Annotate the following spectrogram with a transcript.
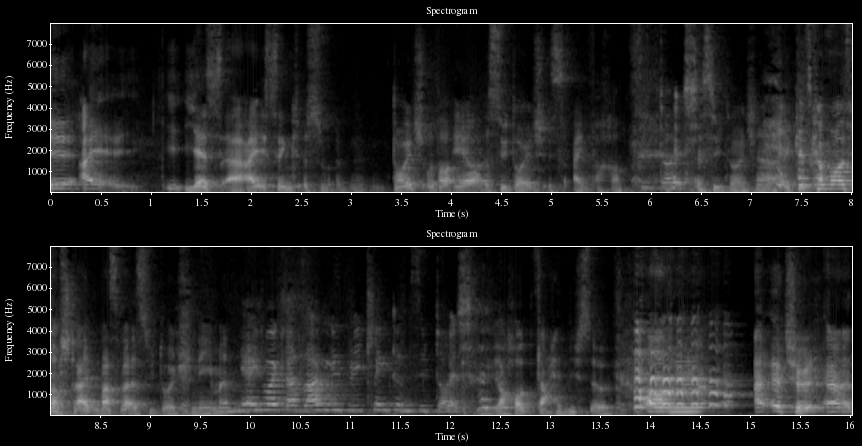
I, yes, uh, I think Deutsch oder eher Süddeutsch ist einfacher. Deutsch. Süddeutsch, ja. Jetzt können wir uns noch streiten, was wir als Süddeutsch nehmen. Ja, ich wollte gerade sagen, wie, wie klingt denn Süddeutsch? Ja, Hauptsache nicht so. ähm, äh, schön. Äh,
